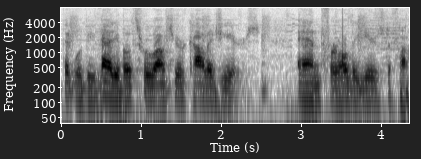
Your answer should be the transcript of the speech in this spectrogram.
that will be valuable throughout your college years and for all the years to follow.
